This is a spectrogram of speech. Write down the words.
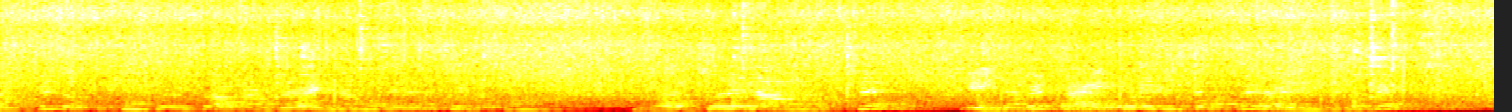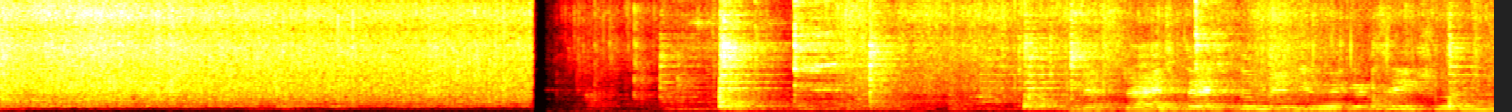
আসবে। যতক্ষণ পর্যন্ত আবার ড্রাই না হয়ে যাচ্ছে এরকম ঝরঝরে না হচ্ছে, এইভাবে ফ্রাই করে নিতে হবে রাইসগুলোকে রাইসটা একদম রেডি হয়ে গেছে। এই সময় নুন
